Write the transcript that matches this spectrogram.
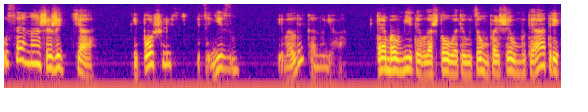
Усе наше життя і пошлість, і цинізм, і велика нудьга. Треба вміти влаштовувати у цьому фальшивому театрі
